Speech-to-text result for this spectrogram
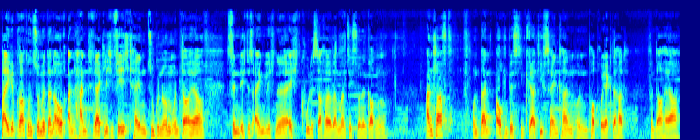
beigebracht und somit dann auch an handwerklichen Fähigkeiten zugenommen. Und daher finde ich das eigentlich eine echt coole Sache, wenn man sich so einen Garten anschafft und dann auch ein bisschen kreativ sein kann und ein paar Projekte hat. Von daher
